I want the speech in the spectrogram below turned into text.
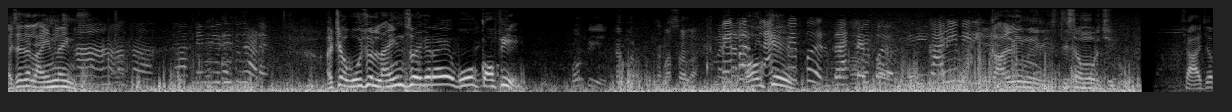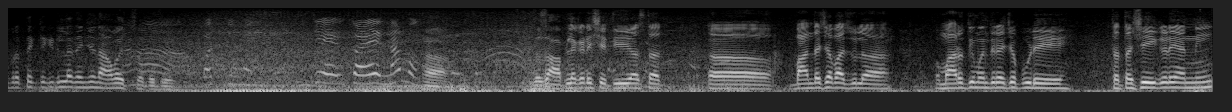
अच्छा त्या लाईन लाईन्स अच्छा वो जो लाइन्स वगैरह है वो कॉफी कॉफी ओके काळी मिरी. काळी मिरी ती समोरची चहाच्या प्रत्येक तिकीटीला त्यांचे नाव आहेत स्वतः म्हणजे कळेल ना हां. जसं आपल्याकडे शेती असतात बांधाच्या बाजूला मारुती मंदिराच्या पुढे तर तसे इकडे यांनी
